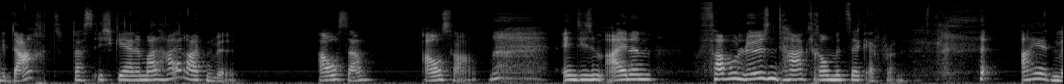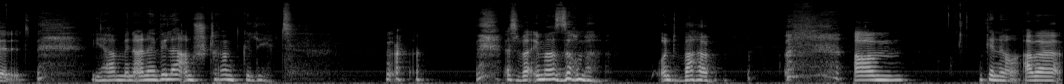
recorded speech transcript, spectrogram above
gedacht, dass ich gerne mal heiraten will. Außer, außer in diesem einen fabulösen Tagtraum mit Zac Efron. I admit it. Wir haben in einer Villa am Strand gelebt. es war immer Sommer und warm. ähm, genau, aber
